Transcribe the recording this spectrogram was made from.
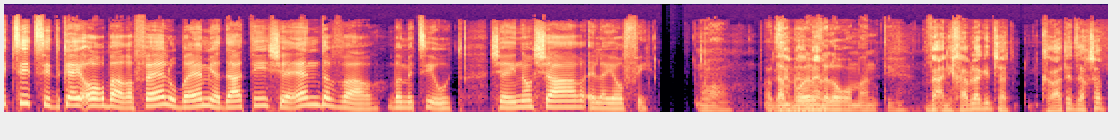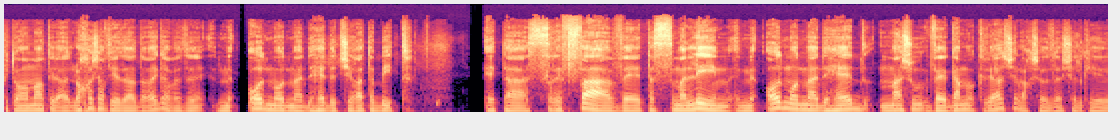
הצית סדקי אור בערפל, ובהם ידעתי שאין דבר במציאות שאינו שער אל היופי. וואו. זה אדם בוער מהמם. זה לא רומנטי. ואני חייב להגיד שאת קראת את זה עכשיו, פתאום אמרתי, לא חשבתי על זה עד הרגע, אבל זה מאוד מאוד מהדהד את שירת הביט. את השריפה ואת הסמלים, מאוד מאוד מהדהד משהו, וגם הקריאה שלך של זה, של כאילו,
